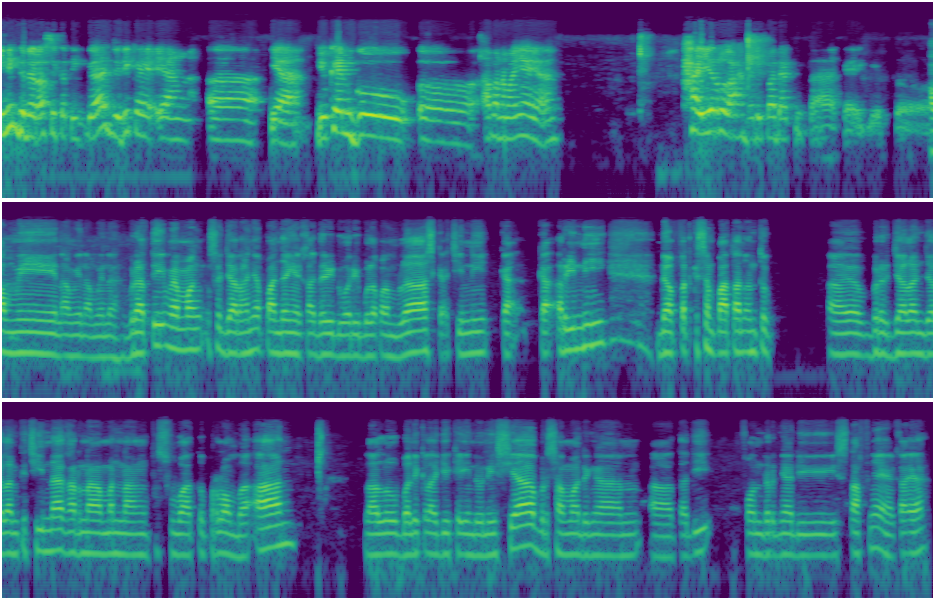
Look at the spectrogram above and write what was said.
ini generasi ketiga, jadi kayak yang uh, ya you can go uh, apa namanya ya higher lah daripada kita kayak gitu. Amin, amin, amin. Berarti memang sejarahnya panjang ya kak dari 2018 kak Cini, kak kak Rini dapat kesempatan untuk uh, berjalan-jalan ke Cina karena menang suatu perlombaan lalu balik lagi ke Indonesia bersama dengan uh, tadi foundernya di staffnya ya kak ya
